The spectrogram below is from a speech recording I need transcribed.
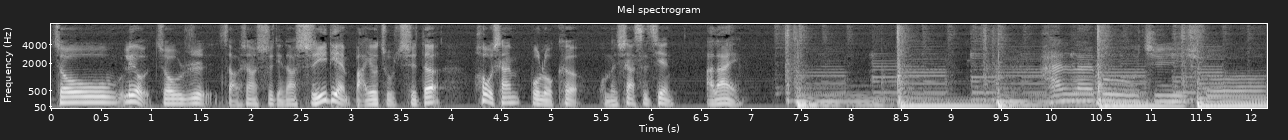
周六周日早上十点到十一点，把有主持的后山布洛克。我们下次见，阿赖。还来不及说，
